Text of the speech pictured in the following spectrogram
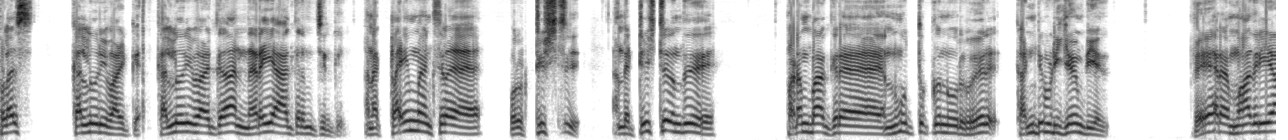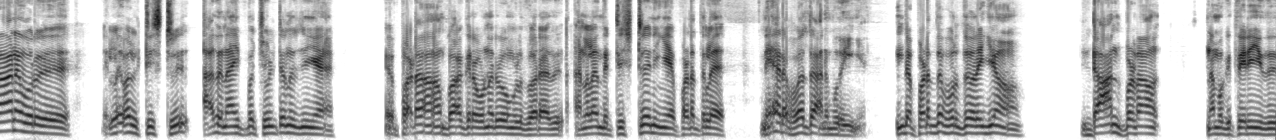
ப்ளஸ் கல்லூரி வாழ்க்கை. கல்லூரி வாழ்க்கை தான் நிறைய ஆக்கிரமிச்சிருக்கு. ஆனால் கிளைமேக்ஸில் ஒரு ட்விஸ்ட்டு அந்த ட்விஸ்ட்டு வந்து படம் பார்க்குற நூற்றுக்கு நூறு பேர் கண்டுபிடிக்கவே முடியாது. வேறு மாதிரியான ஒரு லெவல் ட்விஸ்ட்டு அதை நான் இப்போ சொல்லிட்டேன்னு வச்சுங்க படம் பார்க்குற உணர்வு உங்களுக்கு வராது. அதனால் அந்த ட்விஸ்ட்டை நீங்கள் படத்தில் நேர பார்த்து அனுபவிங்க. இந்த படத்தை பொறுத்த வரைக்கும் டான் படம் நமக்கு தெரியுது.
